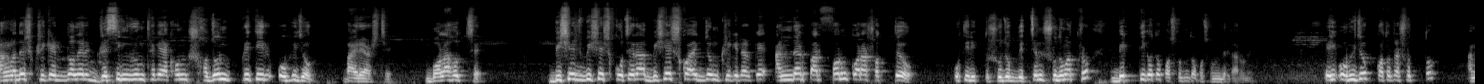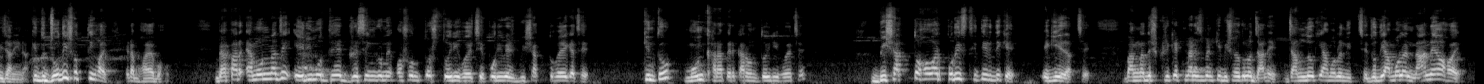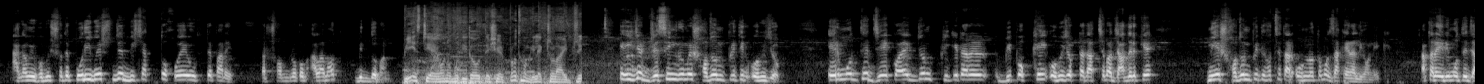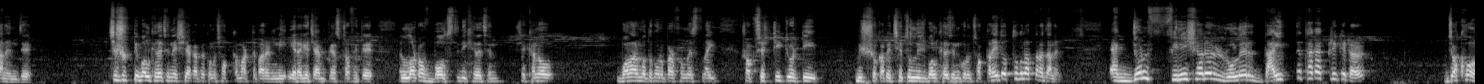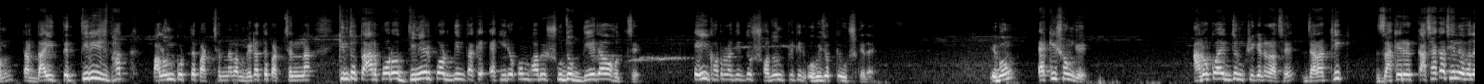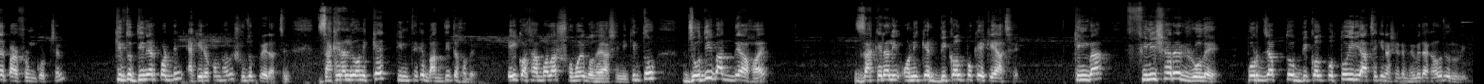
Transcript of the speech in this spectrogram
Bangladesh cricket দলের dressing room থেকে এখন স্বজন প্রীতির অভিযোগ বাইরে আসছে। বলা হচ্ছে, বিশেষ বিশেষ কোচেরা বিশেষ কয়েকজন ক্রিকেটারকে আন্ডার পারফর্ম করা সত্ত্বেও অতিরিক্ত সুযোগ দিচ্ছেন শুধুমাত্র ব্যক্তিগত পছন্দ পছন্দের কারণে। এই অভিযোগ কতটা সত্য আমি জানি না, কিন্তু যদি সত্যি হয়, এটা ভয়াবহ। ব্যাপার এমন না যে এরই মধ্যে ড্রেসিং রুমে অসন্তোষ তৈরি হয়েছে, পরিবেশ বিষাক্ত হয়ে গেছে, কিন্তু মন খারাপের কারণ তৈরি হয়েছে। বিষাক্ত হওয়ার পরিস্থিতির দিকে এগিয়ে যাচ্ছে। বাংলাদেশ ক্রিকেট ম্যানেজমেন্ট কি বিষয়গুলো জানে, জানলেও কি আমলে নিচ্ছে? যদি আমলে না নেওয়া হয় আগামী ভবিষ্যতে পরিবেশ যে বিষাক্ত হয়ে উঠতে পারে তার সব রকম আলামত বিদ্যমান। বিএসটিআই অনুমোদিত দেশের প্রথম ইলেকট্রোলাইট এই যে ড্রেসিং রুমে স্বজন প্রীতির অভিযোগ এর মধ্যে যে কয়েকজন ক্রিকেটারের বিপক্ষেই অভিযোগটা যাচ্ছে বা যাদেরকে নিয়ে স্বজন প্রীতি হচ্ছে তার অন্যতম জাকের আলী অনেক। আপনারা এরই মধ্যে জানেন যে ছেষট্টি বল খেলেছেন এশিয়া কাপে কোনো ছক্কা মারতে পারেননি। এর আগে চ্যাম্পিয়ন্স ট্রফিতে লট অফ বলস তিনি খেলেছেন। সেখানেও বলার মতো কোনো পারফরমেন্স নাই। সবশেষ টি টোয়েন্টি বিশ্বকাপে ছেচল্লিশ বল খেলেছেন কোনো ছক্কা এই তথ্যগুলো আপনারা জানেন। একজন ফিনিশারের রোলের দায়িত্বে থাকা ক্রিকেটার যখন তার দায়িত্বের তিরিশ ভাগ পালন করতে পারছেন না বা মেটাতে পারছেন না, কিন্তু তারপরও দিনের পর দিন তাকে একই রকম ভাবে সুযোগ দিয়ে দেওয়া হচ্ছে, এই ঘটনা কিন্তু স্বজন প্রীতির অভিযোগকে উস্কে দেয়। এবং একই সঙ্গে আরও কয়েকজন ক্রিকেটার আছে যারা ঠিক জাকেরের কাছাকাছি লেভেলের পারফর্ম করছেন, কিন্তু দিনের পর দিন একই রকম ভাবে সুযোগ পেয়ে যাচ্ছেন। জাকের আলী অনেককে টিম থেকে বাদ দিতে হবে, এই কথা বলার সময় বোধহয় আসেনি। কিন্তু যদি বাদ দেওয়া হয়, জাকের আলী অনেকের বিকল্প কে কে আছে? কিংবা ফিনিশারের রোলে পর্যাপ্ত বিকল্প তৈরি আছে কিনা সেটা ভেবে দেখাও জরুরি।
